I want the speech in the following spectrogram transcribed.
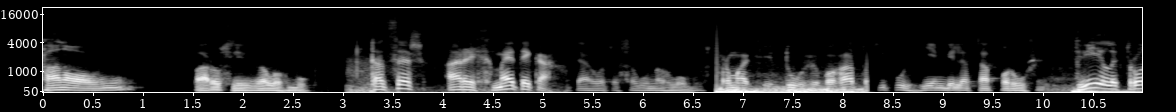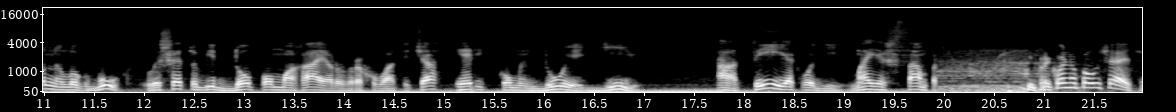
Шановні, пару слів за логбук. Та це ж арифметика. Тягувати сову на глобус. Інформації дуже багато, кіпу гембіля та порушень. Твій електронний логбук лише тобі допомагає розрахувати час і рекомендує дію. А ти, як водій, маєш сам. І прикольно виходить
